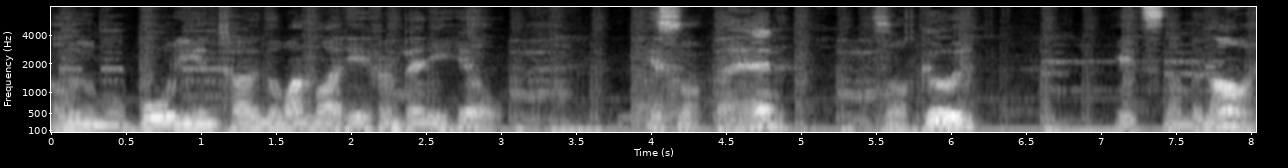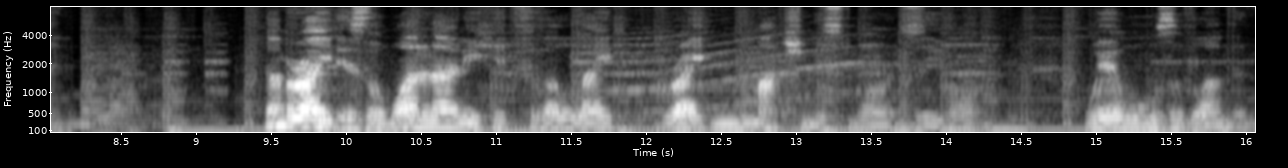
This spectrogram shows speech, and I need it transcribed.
a little more bawdy in tone than one might hear from Benny Hill. It's not bad, it's not good, it's number 9. Number 8 is the one and only hit for the late, great, much missed Warren Zevon. Werewolves of London.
